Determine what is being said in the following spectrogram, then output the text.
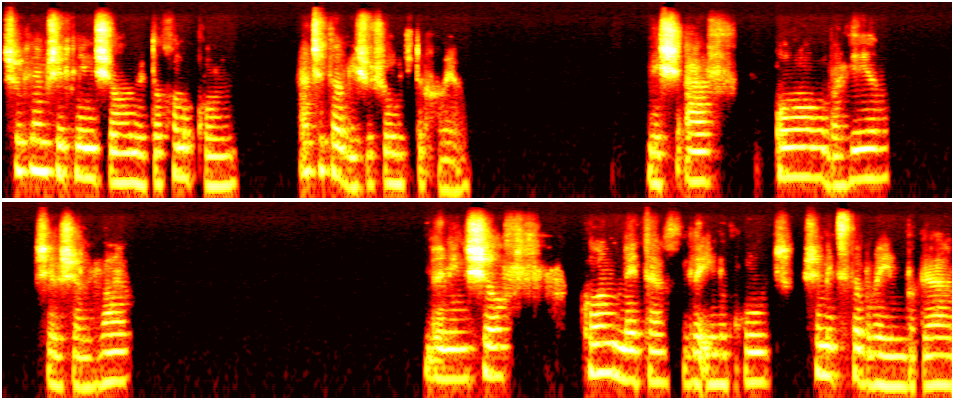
פשוט להמשיך לנשום לתוך המקום עד שתרגישו שהוא משתחרר. נשאף אור בהיר של שלווה וננשוף כל מתח ואי נוחות שמצטברים בגב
